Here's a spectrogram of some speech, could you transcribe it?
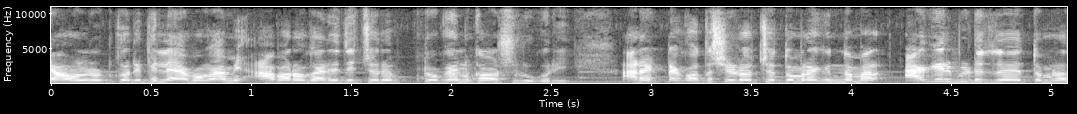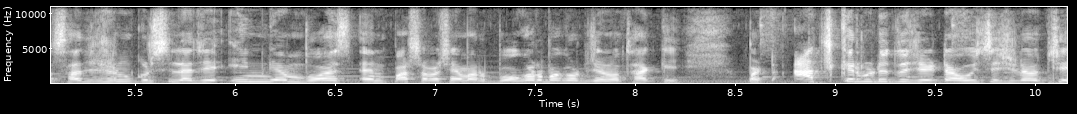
ডাউনলোড করে ফেলে এবং আমি আবারও গাড়িতে চড়ে টোকেন খাওয়া শুরু করি। আর একটা কথা, সেটা হচ্ছে তোমরা কিন্তু আমার আগের ভিডিওতে তোমরা সাজেশন করছিলে যে ইন গেম ভয়েস অ্যান্ড পাশাপাশি আমার বগর বগর যেন থাকে। বাট আজকের ভিডিওতে যেটা হয়েছে সেটা হচ্ছে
